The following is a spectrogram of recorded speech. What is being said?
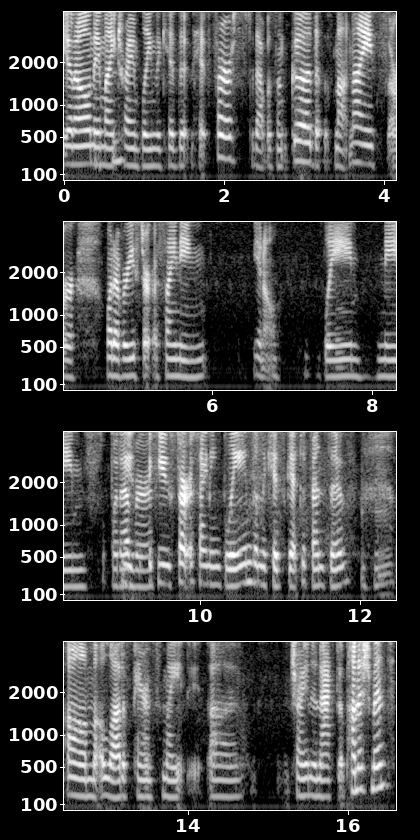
you know, they might Mhm. try and blame the kid that hit first. That wasn't good. That was not nice, or whatever. You start assigning, you know, blame, names, whatever. if you start assigning blame, then the kids get defensive. Mhm. Um, a lot of parents might uh, try and enact a punishment,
